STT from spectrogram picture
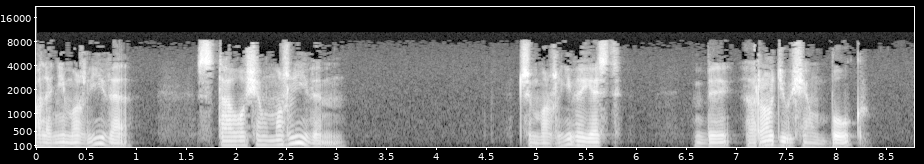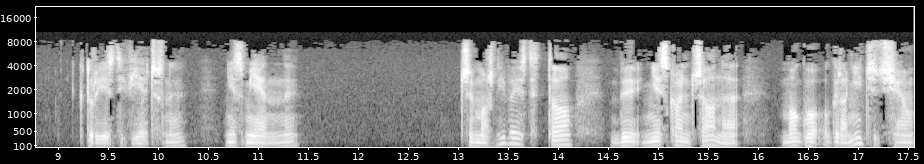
Ale niemożliwe stało się możliwym. Czy możliwe jest, by rodził się Bóg, który jest wieczny, niezmienny? Czy możliwe jest to, by nieskończone mogło ograniczyć się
